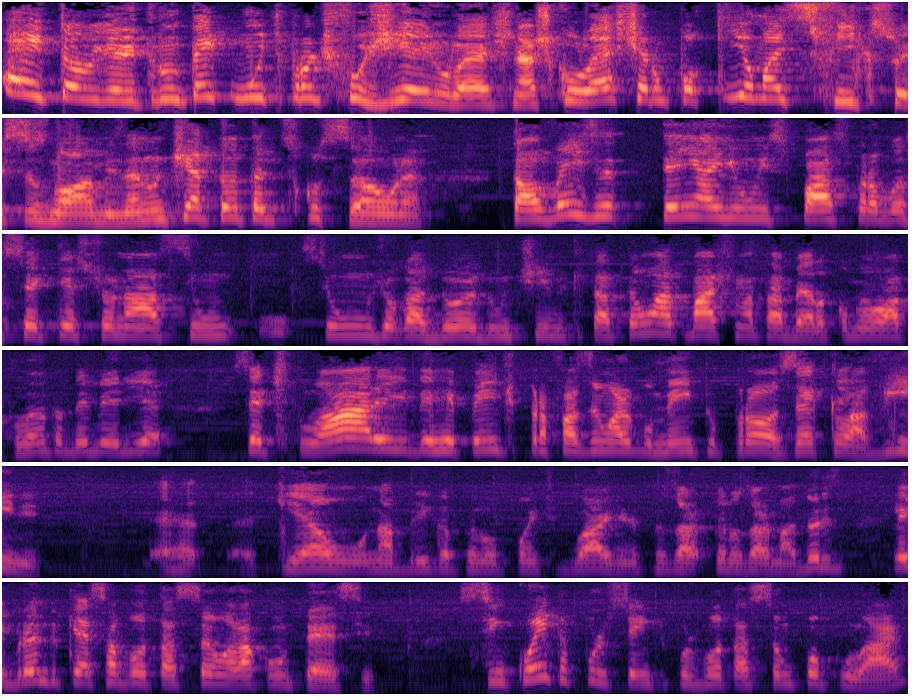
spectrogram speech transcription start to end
É, então, Miguelito, não tem muito pra onde fugir aí no leste, né? Acho que o leste era um pouquinho mais fixo esses nomes, né? Não tinha tanta discussão, né? Talvez tenha aí um espaço para você questionar se um, se um jogador de um time que está tão abaixo na tabela como é o Atlanta deveria ser titular e, de repente, para fazer um argumento pro Zé Clavini é, que é um, na briga pelo point guard, pelos, pelos armadores. Lembrando que essa votação ela acontece 50% por votação popular,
